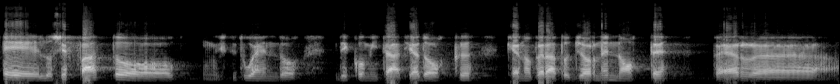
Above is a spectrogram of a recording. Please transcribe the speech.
E lo si è fatto istituendo dei comitati ad hoc che hanno operato giorno e notte per eh,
